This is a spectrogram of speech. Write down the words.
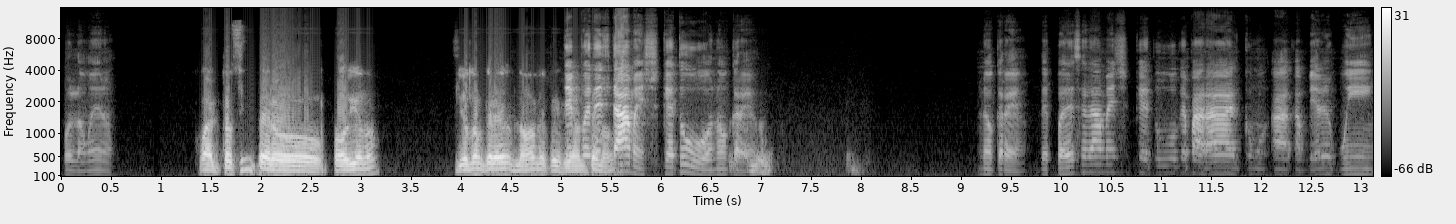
por lo menos. Cuarto sí, pero podio no. Yo no creo, no, Después definitivamente del no. damage que tuvo, no creo, no creo. Después de ese damage que tuvo que parar, como a cambiar el wing,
